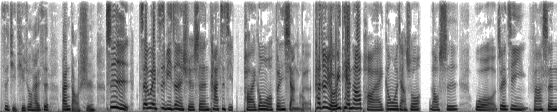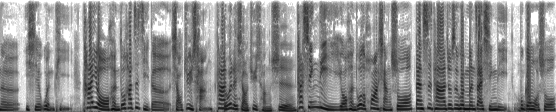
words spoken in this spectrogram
自己提出，还是班导师？是这位自闭症的学生他自己跑来跟我分享的。他就有一天，他要跑来跟我讲说：“老师，我最近发生了一些问题。他有很多他自己的小剧场。他所谓的小剧场是，他心里有很多的话想说，但是他就是会闷在心里，不跟我说。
